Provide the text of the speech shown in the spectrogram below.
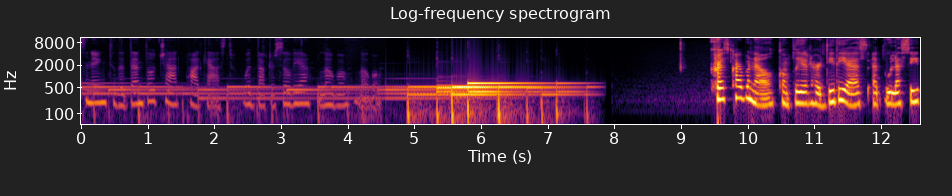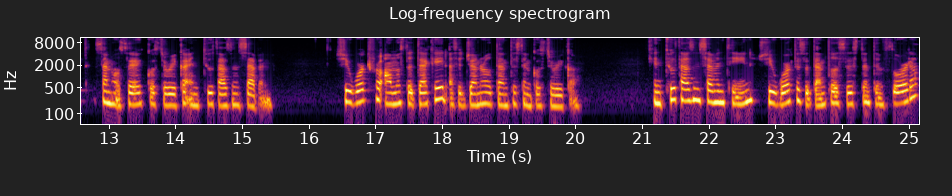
listening to the Dental Chat podcast with Dr. Sylvia Lobo Lobo. Chris Carbonell completed her DDS at ULACIT San Jose, Costa Rica in 2007. She worked for almost a decade as a general dentist in Costa Rica. In 2017, she worked as a dental assistant in Florida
